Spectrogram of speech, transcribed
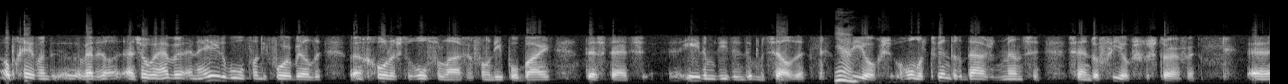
op een gegeven moment werden, en zo hebben we een heleboel van die voorbeelden. Een cholesterolverlager van Lipobuy destijds, idem dit hetzelfde. Ja. Fiox, 120.000 mensen zijn door Fiox gestorven. Uh,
